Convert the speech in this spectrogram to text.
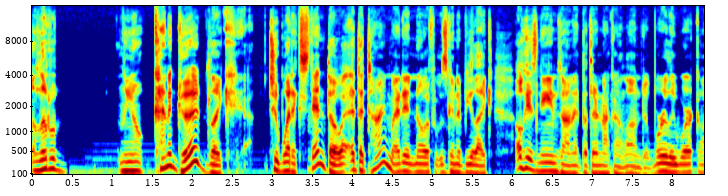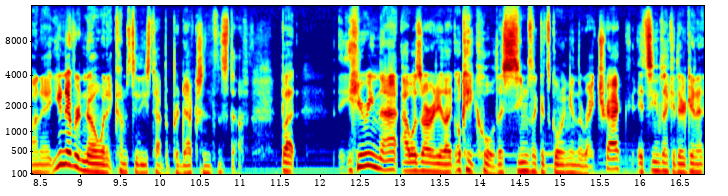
a little, you know, kind of good. Like to what extent though? At the time i didn't know if it was going to be like oh his name's on it but they're not going to allow him to really work on it. You never know when it comes to these type of productions and stuff. But hearing that i was already like okay cool this seems like it's going in the right track. It seems like they're gonna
